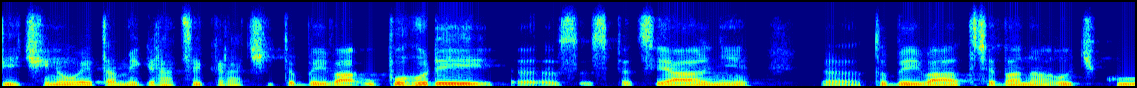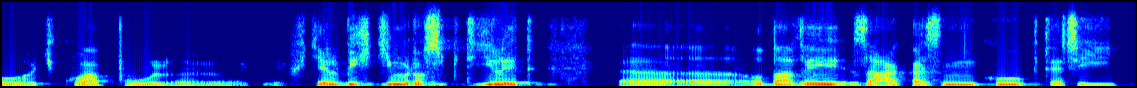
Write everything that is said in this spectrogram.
většinou je ta migrace kratší. To bývá u pohody speciálně, e, to bývá třeba na hoďku, hoďku a půl. Chtěl bych tím rozptýlit obavy zákazníků, kteří Eh,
